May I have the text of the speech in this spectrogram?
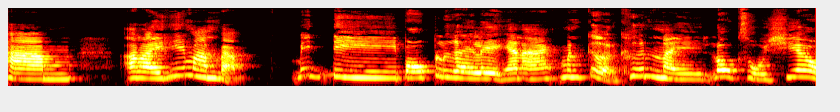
ธรรม อะไรที่มันแบบ ไม่ดีโป๊เปลือยอะไรอย่างเงี้ยนะ มันเกิดขึ้นในโลกโซเชียล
